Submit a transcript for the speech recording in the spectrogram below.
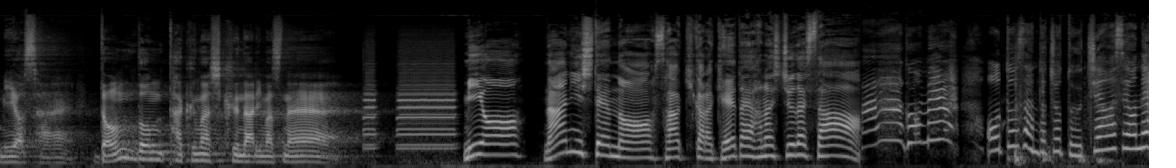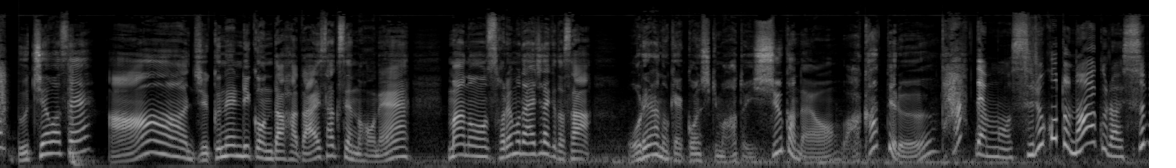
ミオさんどんどんたくましくなりますね。ミオ何してんの？さっきから携帯話し中だしさお父さんとちょっと打ち合わせをね。打ち合わせ？ああ熟年離婚打破大作戦の方ね。まああのそれも大事だけどさ俺らの結婚式もあと1週間だよ。分かってる？だってもうすることないくらい全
